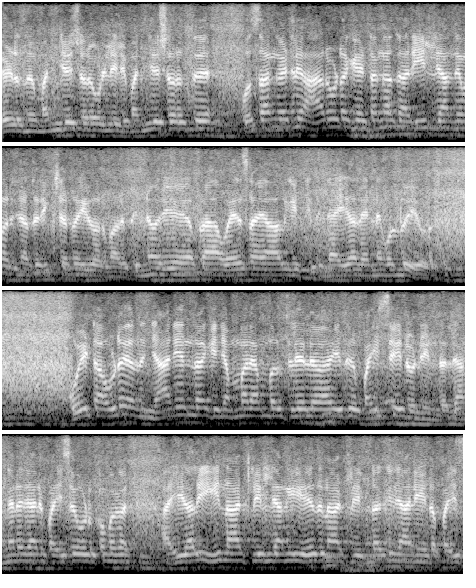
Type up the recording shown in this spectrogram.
ഏടുന്ന് മഞ്ചേശ്വര ഉള്ളിൽ മഞ്ചേശ്വരത്ത് ഒസാങ്കട്ടിൽ ആരോടെ കേട്ടങ്ങ അറിയില്ല എന്നേ പറഞ്ഞു അത് റിക്ഷ ഡ്രൈവർമാർ പിന്നെ ഒരു വയസ്സായ ആൾ കിട്ടി. പിന്നെ അയാൾ എന്നെ കൊണ്ടുപോയി അവിടെ. പോയിട്ട് അവിടെ ഞാൻ എന്താക്കി ഞമ്മലമ്പലത്തിലെല്ലാം ഇത് പൈസ ഇട്ടുണ്ടല്ലോ അങ്ങനെ ഞാൻ പൈസ കൊടുക്കുമ്പോൾ അയാൾ ഈ നാട്ടിലില്ലെങ്കിൽ ഏത് നാട്ടിലുണ്ടെങ്കിൽ ഞാൻ ഇതിന്റെ പൈസ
